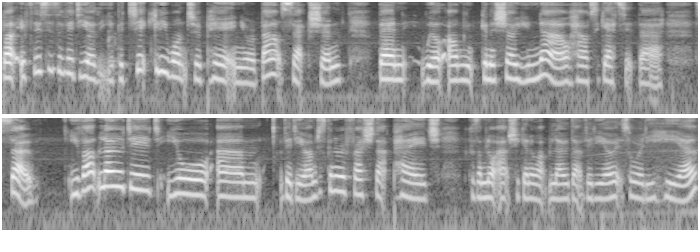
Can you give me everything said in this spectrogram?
But if this is a video that you particularly want to appear in your About section, then we'll, I'm going to show you now how to get it there. So, you've uploaded your um, video. I'm just going to refresh that page because I'm not actually going to upload that video. It's already here.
